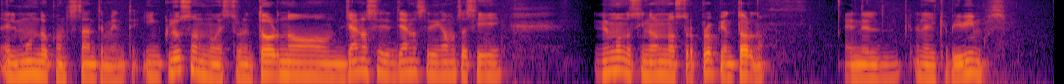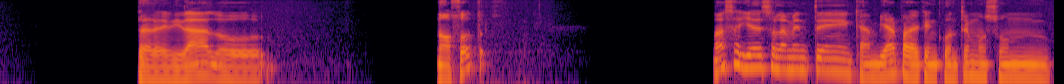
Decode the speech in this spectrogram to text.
el mundo constantemente. Incluso nuestro entorno, ya no sé, ya no sé, digamos así, en el mundo, sino nuestro propio entorno en el, en el que vivimos. La realidad o nosotros. Más allá de solamente cambiar para que encontremos un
